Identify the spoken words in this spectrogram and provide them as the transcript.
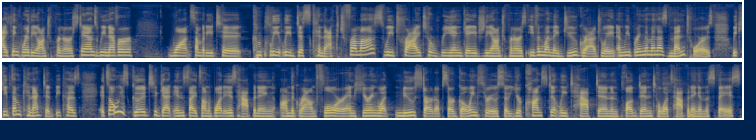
I think where the entrepreneur stands, we never want somebody to completely disconnect from us. We try to re engage the entrepreneurs even when they do graduate, and we bring them in as mentors. We keep them connected because it's always good to get insights on what is happening on the ground floor and hearing what new startups are going through. So you're constantly tapped in and plugged into what's happening in the space.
